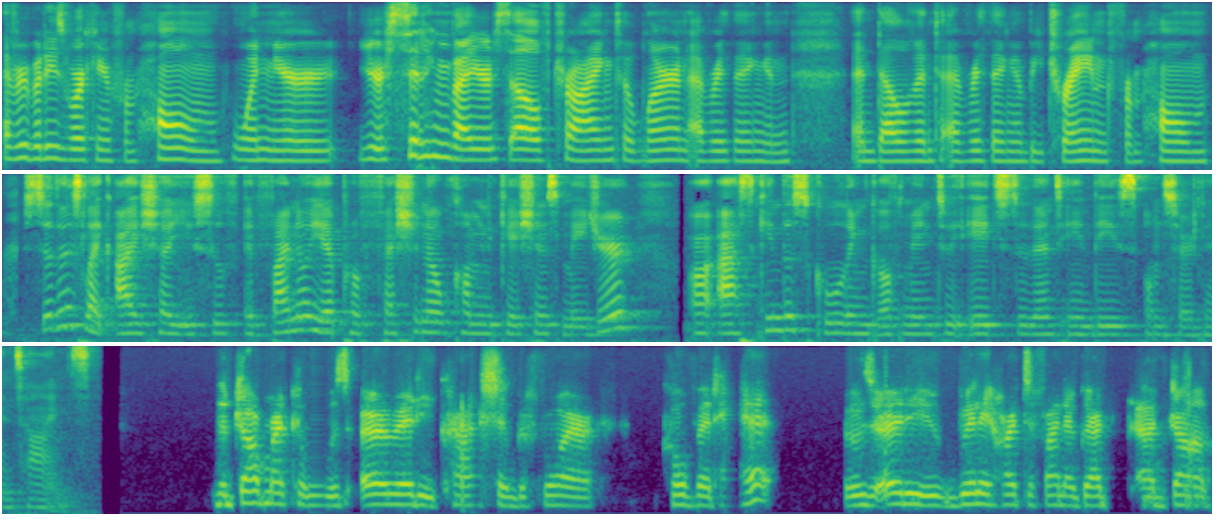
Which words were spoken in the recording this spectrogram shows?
everybody's working from home when you're you're sitting by yourself trying to learn everything and and delve into everything and be trained from home. Students like Aisha Yusuf, a final year professional communications major, are asking the school and government to aid students in these uncertain times. The job market was already crashing before COVID hit. It was already really hard to find a, grad, a job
